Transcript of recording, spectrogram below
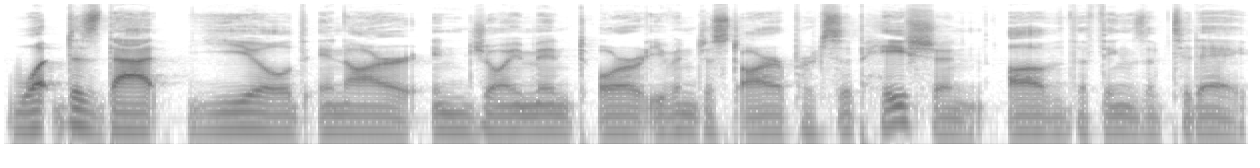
what does that yield in our enjoyment or even just our participation of the things of today?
